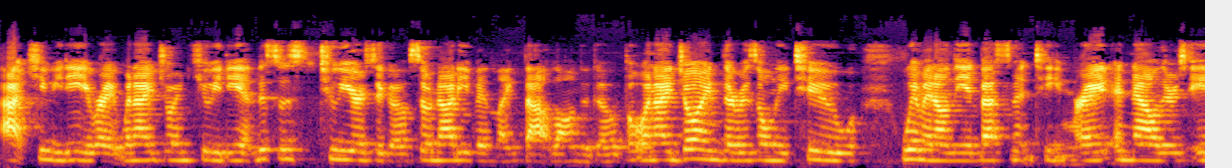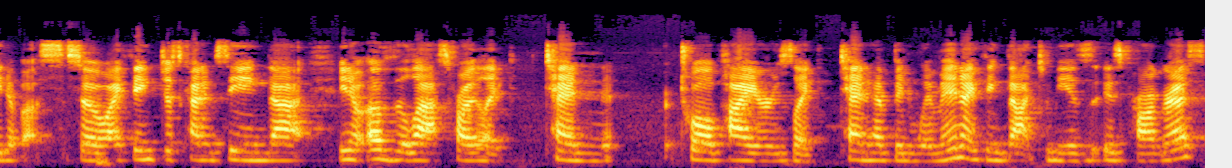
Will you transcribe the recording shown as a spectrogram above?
at qed right? When i joined qed and this was two years ago so not even like that long ago but when i joined there was only two women on the investment team right? And now there's eight of us. So i think just kind of seeing that you know of the last probably like 10 12 hires like 10 have been women. I think that to me is is progress.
